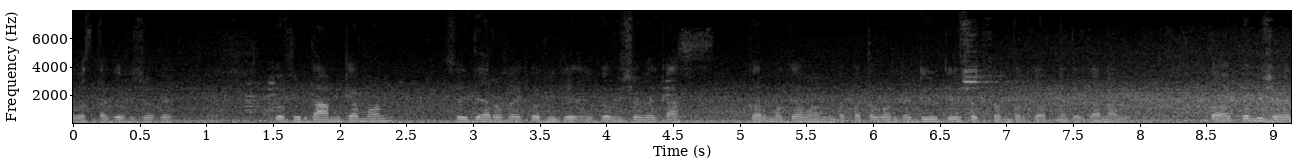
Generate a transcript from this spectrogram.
অবস্থা কফি শপে কফির দাম কেমন? সৌদি আরবে কফি কফি শপের কাজ কর্ম কেমন বা কত ঘণ্টা ডিউটি সব সম্পর্কে আপনাদের জানাব। তো কফি শপে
